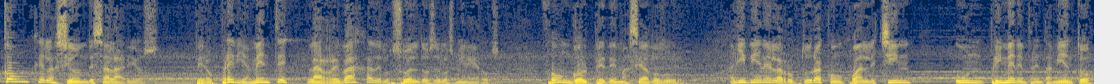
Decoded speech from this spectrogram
congelación de salarios, pero previamente la rebaja de los sueldos de los mineros. Fue un golpe demasiado duro. Allí viene la ruptura con Juan Lechín, un primer enfrentamiento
